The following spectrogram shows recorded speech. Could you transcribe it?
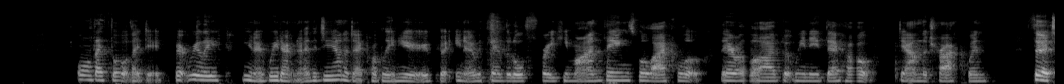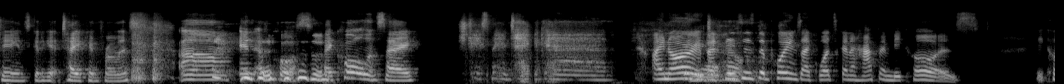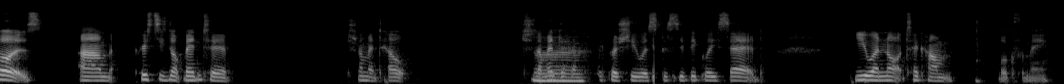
well, they thought they did, but really, you know, we don't know. The Diana Day probably knew, but you know, with their little freaky mind things, we're like, look, they're alive, but we need their help down the track when 13 is going to get taken from us. Um, and of course, they call and say, she's been taken. I know, but this help. is the point. It's like, what's going to happen because, because um, Christy's not meant to. She's not meant to help. She's not meant to No. because she was specifically said, "You are not to come look for me."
